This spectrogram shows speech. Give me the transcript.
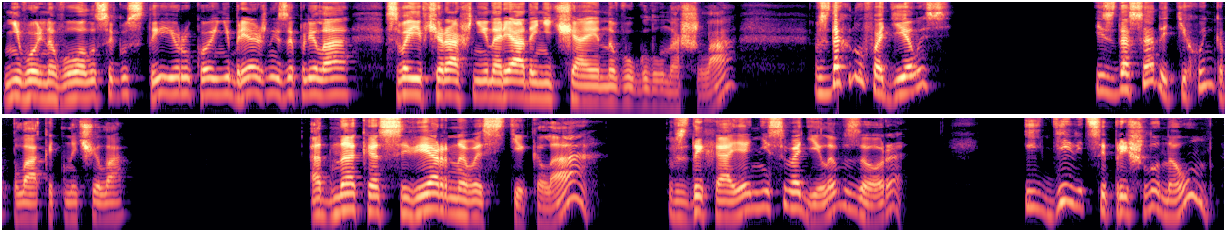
Невольно волосы густые рукой небрежной заплела, Свои вчерашние наряды нечаянно в углу нашла, Вздохнув, оделась и с досады тихонько плакать начала. Однако с верного стекла, вздыхая, не сводила взора. И девице пришло на ум —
